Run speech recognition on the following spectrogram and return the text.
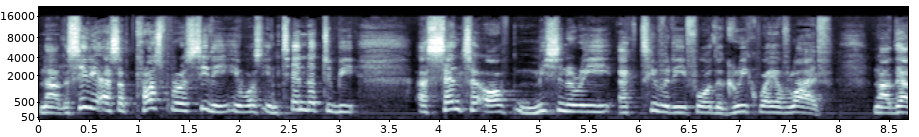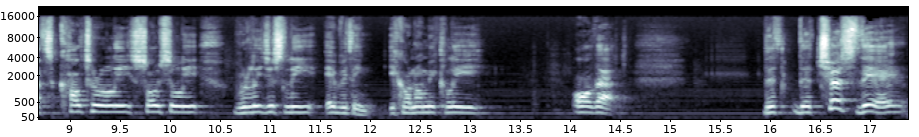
Now, the city, as a prosperous city, it was intended to be a center of missionary activity for the Greek way of life. Now, that's culturally, socially, religiously, everything, economically, all that. The, the church there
